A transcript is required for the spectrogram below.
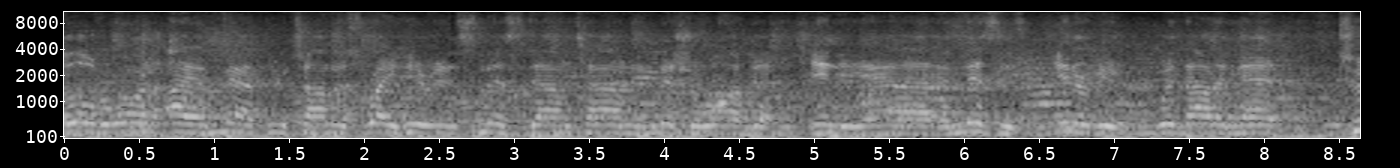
Hello everyone, I am Matthew Thomas right here in Smith's downtown in Mishawaka, Indiana, and this is Interview Without a Net 2.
